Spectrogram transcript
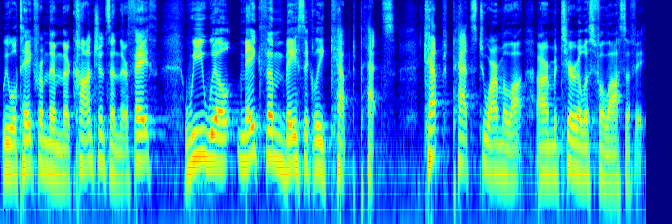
We will take from them their conscience and their faith. We will make them basically kept pets, kept pets to our, our materialist philosophy.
